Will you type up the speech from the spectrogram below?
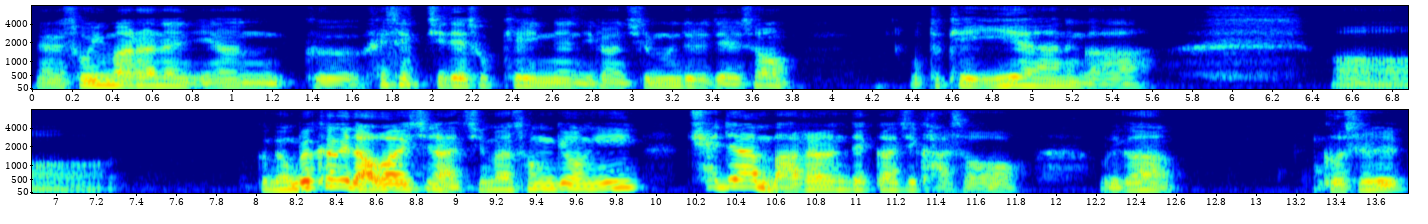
네, 소위 말하는 이런 그 회색지대에 속해 있는 이런 질문들에 대해서 어떻게 이해해야 하는가. 어, 그 명백하게 나와 있지는 않지만 성경이 최대한 말하는 데까지 가서 우리가 그것을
